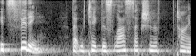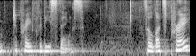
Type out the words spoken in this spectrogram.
it's fitting that we take this last section of time to pray for these things. So let's pray.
